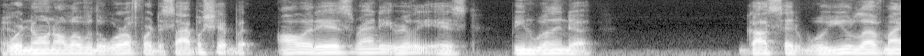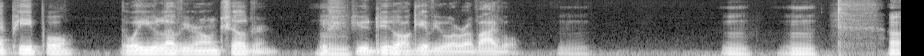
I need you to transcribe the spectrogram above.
We're known all over the world for discipleship, but all it is, Randy, really is being willing to. God said, "Will you love my people the way you love your own children? If you do, I'll give you a revival." Mm. Uh,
